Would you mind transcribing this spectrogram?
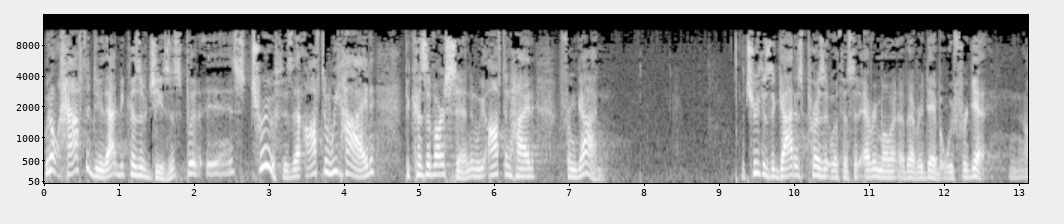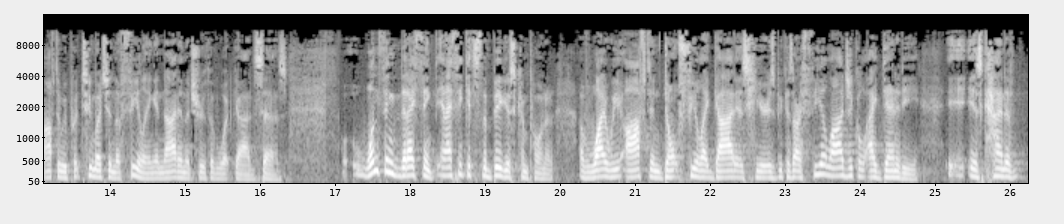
We don't have to do that because of Jesus, but it's truth is that often we hide because of our sin and we often hide from God. The truth is that God is present with us at every moment of every day, but we forget. Often we put too much in the feeling and not in the truth of what God says. One thing that I think, and I think it's the biggest component of why we often don't feel like God is here is because our theological identity is kind of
